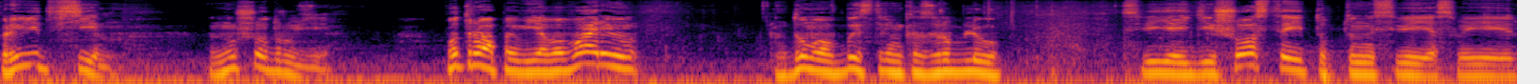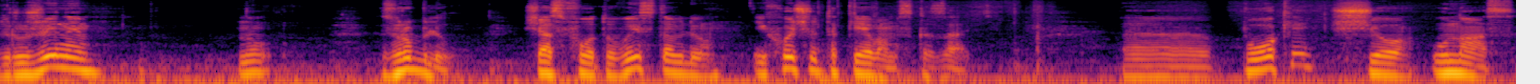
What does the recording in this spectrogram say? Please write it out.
Привіт всім! Ну що, друзі, потрапив я в аварію. Думав, бистренько зроблю свій ID 6, тобто не свій, а своєї дружини. Ну, зроблю. Зараз фото виставлю. І хочу таке вам сказати. Е, поки що у нас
